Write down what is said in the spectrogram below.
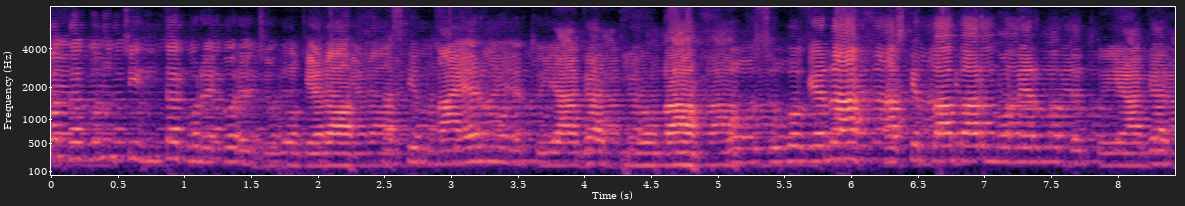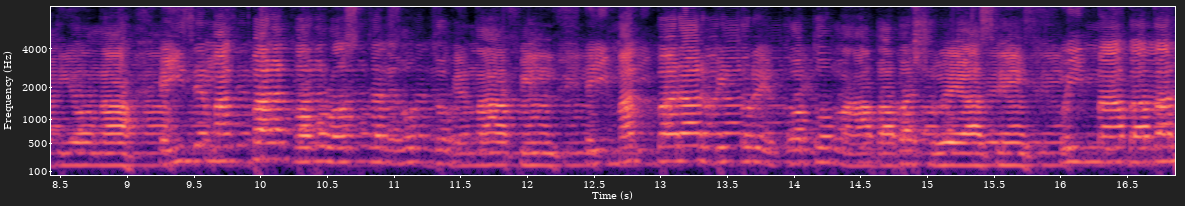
কথাগুলো চিন্তা করে করে যুবকেরা আজকে মায়ের মনে তুই আঘাত দিও না। ও যুবকেরা আজকে বাবার মনের মধ্যে তুই আঘাত দিও না। এই যে মাকবারা কবরস্থানের উদ্যোগে মাহফিল, এই মাকবারার ভিতরে কত মা বাবা শুয়ে আছে। ওই মা বাবার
